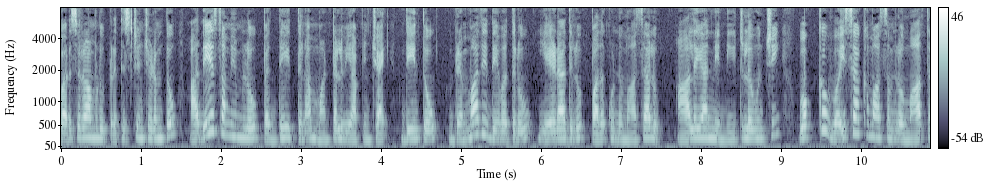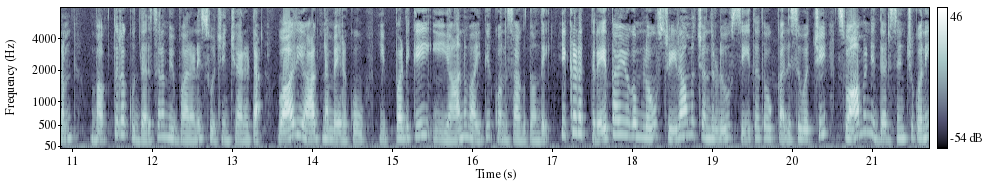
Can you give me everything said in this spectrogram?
పరశురాముడు ప్రతిష్ఠించడంతో అదే సమయంలో పెద్ద ఎత్తున మంటలు వ్యాపించాయి. దీంతో బ్రహ్మాది దేవతలు ఏడాదిలో పదకొండు మాసాలు ఆలయాన్ని నీటిలో ఉంచి ఒక్క వైశాఖ మాసంలో మాత్రం భక్తులకు దర్శనమివ్వాలని సూచించారట. వారి ఆజ్ఞ మేరకు ఇప్పటికీ ఈ ఆనవాయితీ కొనసాగుతోంది. ఇక్కడ త్రేతాయుగంలో శ్రీరామచంద్రుడు సీతతో కలిసి వచ్చి స్వామిని దర్శించుకొని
